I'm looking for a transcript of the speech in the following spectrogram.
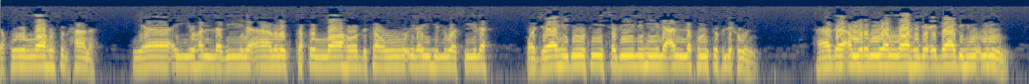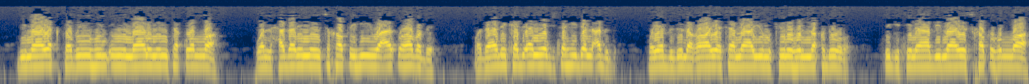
يقول الله سبحانه يا أيها الذين آمنوا اتقوا الله وابتغوا إليه الوسيلة وجاهدوا في سبيله لعلكم تفلحون. هذا أمر من الله لعباده المؤمنين بما يقتضيه الإيمان من تقوى الله والحذر من سخطه وغضبه وذلك بأن يجتهد العبد ويبذل غاية ما يمكنه المقدور في اجتناب ما يسخطه الله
